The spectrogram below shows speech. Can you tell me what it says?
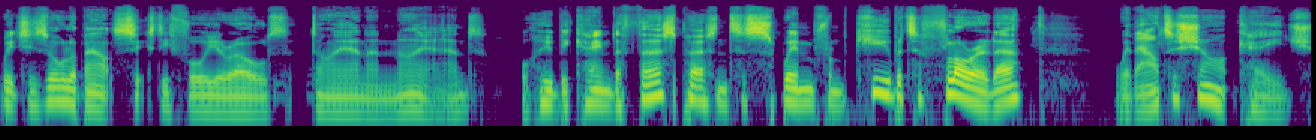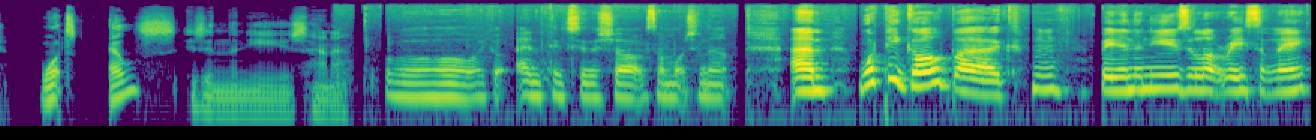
which is all about 64 year old Diana Nyad, who became the first person to swim from Cuba to Florida without a shark cage. What else is in the news, Hannah? Oh, I got anything to do with sharks. I'm watching that. Um, Whoopi Goldberg, hmm, been in the news a lot recently.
